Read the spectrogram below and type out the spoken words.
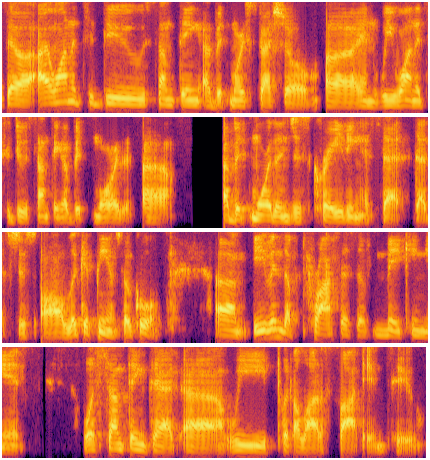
So I wanted to do something a bit more special, uh, and we wanted to do something a bit more, uh, a bit more than just creating a set that's just all oh, look at me, I'm so cool. Um, even the process of making it was something that uh, we put a lot of thought into.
